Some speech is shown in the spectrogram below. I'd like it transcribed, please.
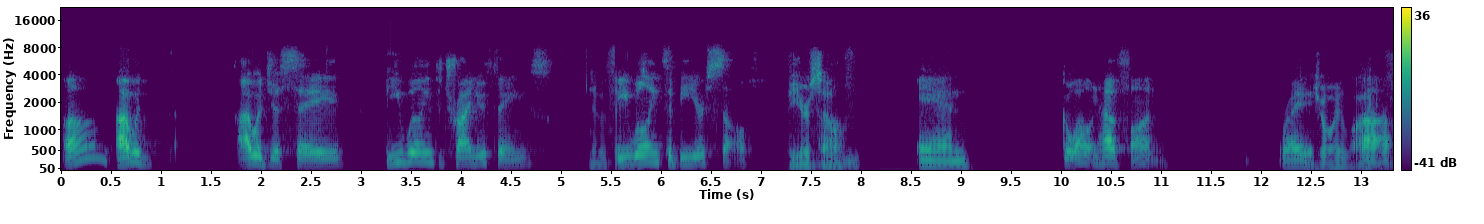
Um, I would, I would just say, be willing to try new things. New things. Be willing to be yourself. Be yourself. um, and go out and have fun. Right? Enjoy life. Uh,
